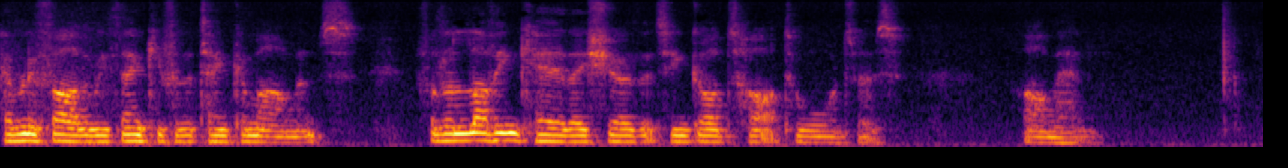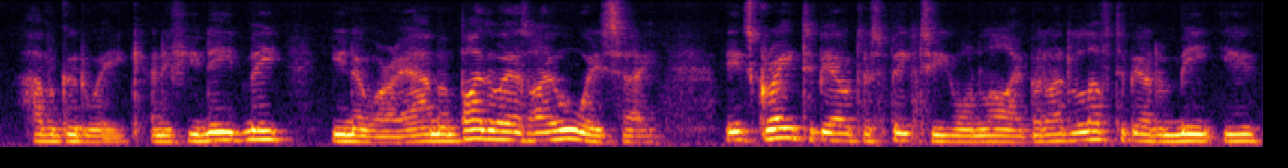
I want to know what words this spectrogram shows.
Heavenly Father, we thank you for the Ten Commandments, for the loving care they show that's in God's heart towards us. Amen. Have a good week. And if you need me, you know where I am. And by the way, as I always say, it's great to be able to speak to you online, but I'd love to be able to meet you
